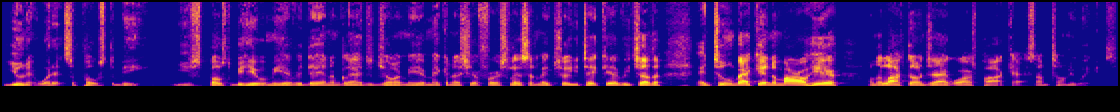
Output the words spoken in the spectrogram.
unit what it's supposed to be. You're supposed to be here with me every day, and I'm glad you joined me here, making us your first listen. Make sure you take care of each other and tune back in tomorrow here on the Locked On Jaguars podcast. I'm Tony Wiggins.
